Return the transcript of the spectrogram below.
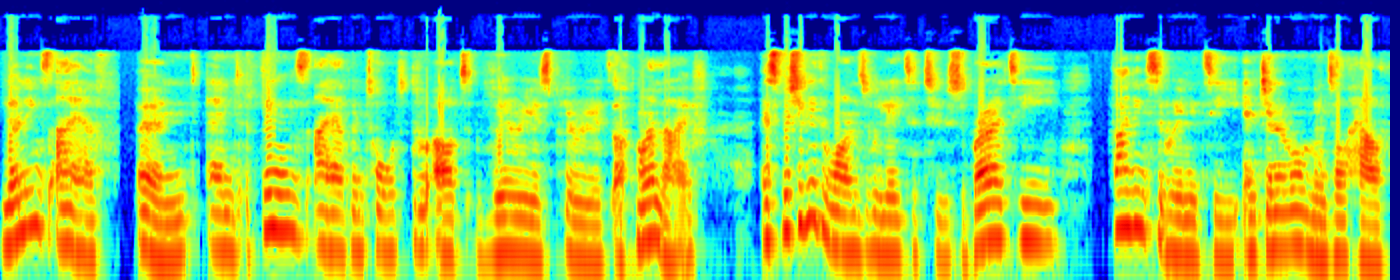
learnings I have earned, and things I have been taught throughout various periods of my life, especially the ones related to sobriety, finding serenity, and general mental health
